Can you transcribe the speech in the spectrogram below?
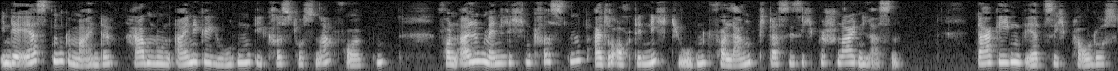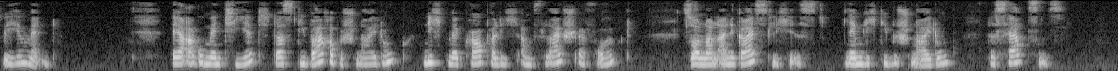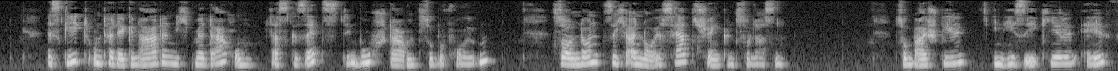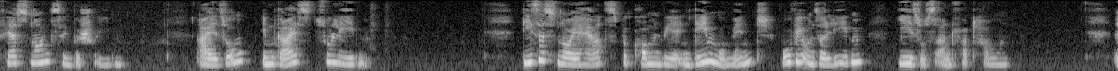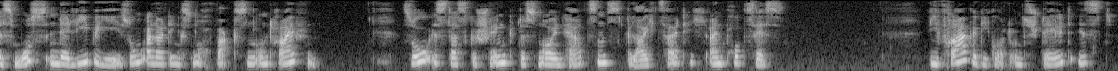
In der ersten Gemeinde haben nun einige Juden, die Christus nachfolgten, von allen männlichen Christen, also auch den Nichtjuden, verlangt, dass sie sich beschneiden lassen. Dagegen wehrt sich Paulus vehement. Er argumentiert, dass die wahre Beschneidung nicht mehr körperlich am Fleisch erfolgt, sondern eine geistliche ist, nämlich die Beschneidung des Herzens. Es geht unter der Gnade nicht mehr darum, das Gesetz, den Buchstaben zu befolgen, sondern sich ein neues Herz schenken zu lassen. Zum Beispiel in Hesekiel 11, Vers 19 beschrieben. Also im Geist zu leben. Dieses neue Herz bekommen wir in dem Moment, wo wir unser Leben Jesus anvertrauen. Es muss in der Liebe Jesu allerdings noch wachsen und reifen. So ist das Geschenk des neuen Herzens gleichzeitig ein Prozess. Die Frage, die Gott uns stellt, ist,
